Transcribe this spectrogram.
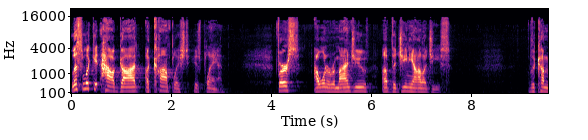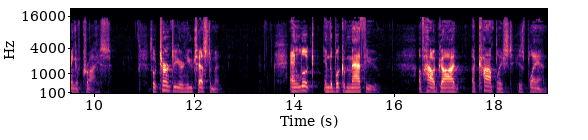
Let's look at how God accomplished his plan. First, I want to remind you of the genealogies of the coming of Christ. So turn to your New Testament and look in the book of Matthew of how God accomplished his plan.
